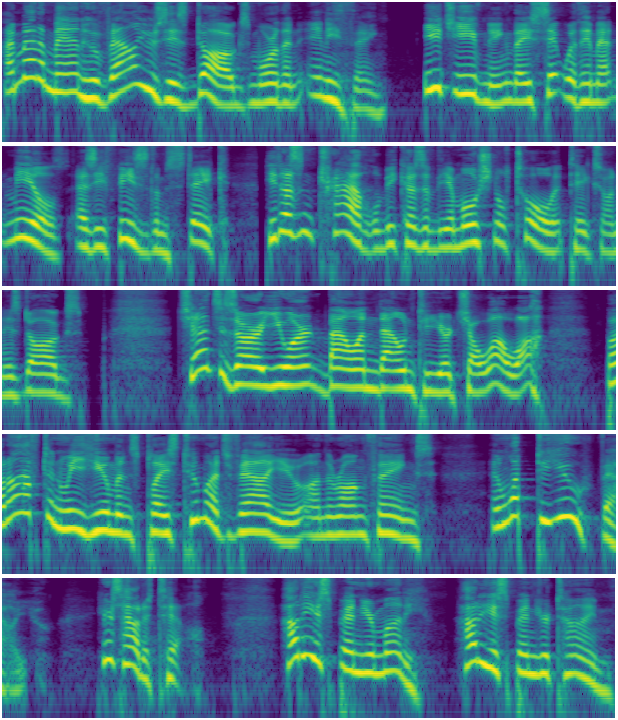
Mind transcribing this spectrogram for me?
I met a man who values his dogs more than anything. Each evening they sit with him at meals as he feeds them steak. He doesn't travel because of the emotional toll it takes on his dogs. Chances are you aren't bowing down to your chihuahua, but often we humans place too much value on the wrong things. And what do you value? Here's how to tell. How do you spend your money? How do you spend your time?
